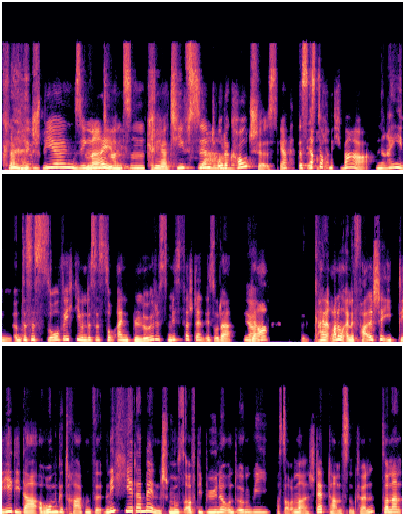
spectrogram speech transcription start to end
Klavier spielen, singen, Nein. tanzen, kreativ sind ja. oder Coaches. Ja, das ja. ist doch nicht wahr. Nein, und das ist so wichtig und das ist so ein blödes Missverständnis oder ja, ja keine Ahnung, eine falsche Idee, die da rumgetragen wird. Nicht jeder Mensch muss auf die Bühne und irgendwie, was auch immer, Stepp tanzen können, sondern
